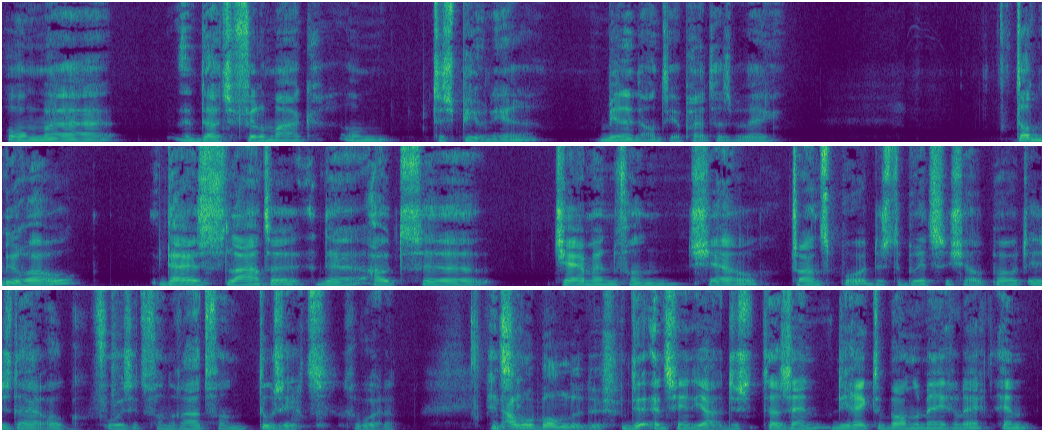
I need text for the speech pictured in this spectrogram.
om uh, een Duitse filmmaker om te spioneren binnen de anti-apartheidsbeweging. Dat bureau, daar is later de oud-chairman uh, van Shell, Transport, dus de Britse Shellpoot, is daar ook voorzitter van de Raad van Toezicht geworden. En Nauwe banden dus. De, en, ja, dus daar zijn directe banden mee gelegd. En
